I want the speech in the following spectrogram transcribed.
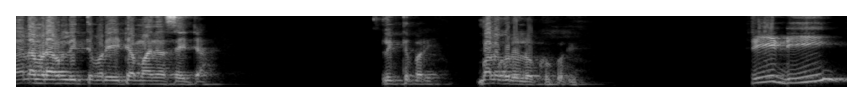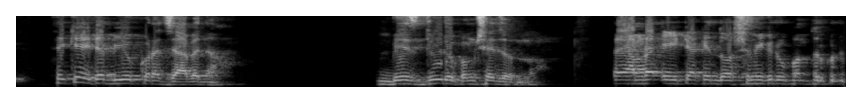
তাহলে আমরা এখন লিখতে পারি এইটা মাইনাস এইটা। লিখতে পারি। ভালো করে লক্ষ্য করি। থ্রি থেকে এটা বিয়োগ করা যাবে না। বেশ দুই রকম সেজন্য। তাই আমরা এইটাকে দশমিকে রূপান্তর করে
